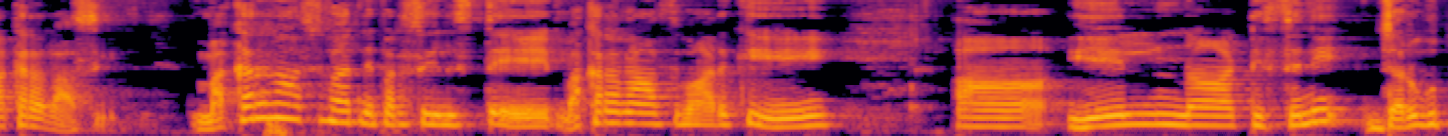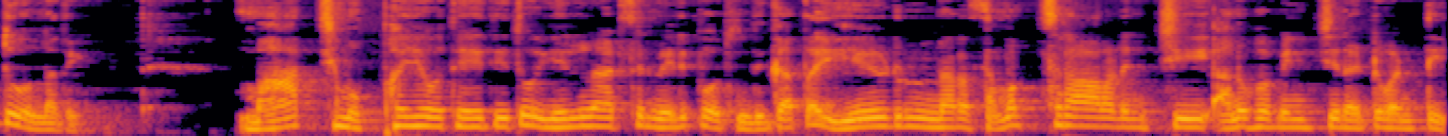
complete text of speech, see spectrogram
మకర రాశి. మకర రాశి వారిని పరిశీలిస్తే మకర రాశి వారికి ఏళ్ళనాటి శని జరుగుతూ ఉన్నది. మార్చి ముప్పైవ తేదీతో ఏళ్ళనాటి శని వెళ్ళిపోతుంది. గత ఏడున్నర సంవత్సరాల నుంచి అనుభవించినటువంటి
